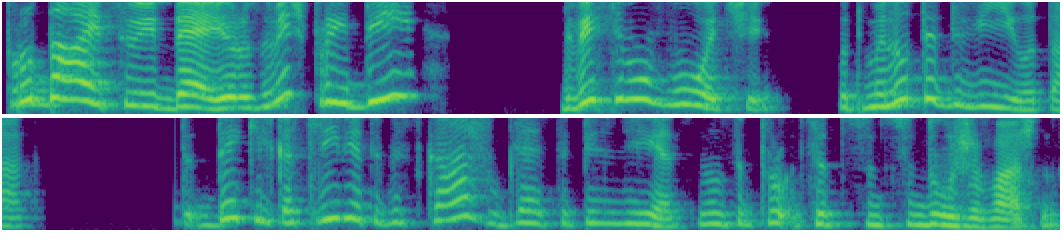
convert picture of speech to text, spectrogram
продай цю ідею, розумієш? Прийди, дивись йому в очі, от минути дві, отак. Декілька слів я тобі скажу, блядь, це піздець. Ну, це, це, це, це дуже важно.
